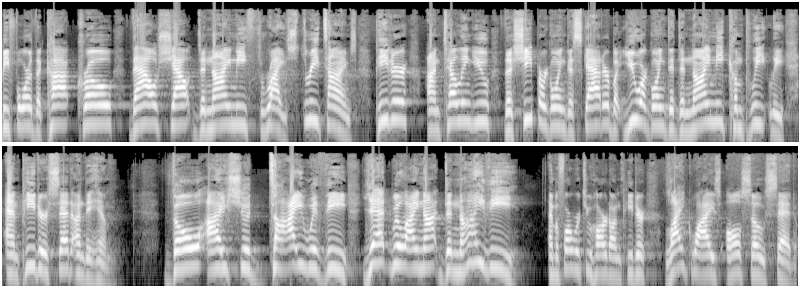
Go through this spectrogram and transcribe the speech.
before the cock crow, thou shalt deny me thrice, three times. Peter, I'm telling you, the sheep are going to scatter, but you are going to deny me completely. And Peter said unto him, Though I should die with thee, yet will I not deny thee. And before we're too hard on Peter, likewise also said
